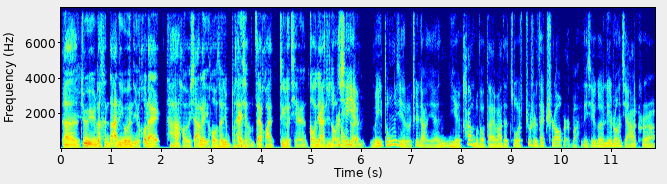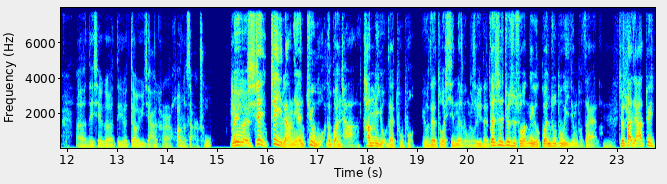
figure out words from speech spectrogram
呃，就有一个很大的一个问题。后来他好像下来以后，他就不太想再花这个钱高价去找长谷川，而且也没东西了。这两年也看不到达伊娃在做，就是在吃老本嘛。那些个猎装夹克，呃，那些个这个钓鱼夹克，换个色儿出。没有，这这一两年，据我的观察，他们有在突破，有在做新的东西，但是就是说那个关注度已经不在了，嗯，就大家对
